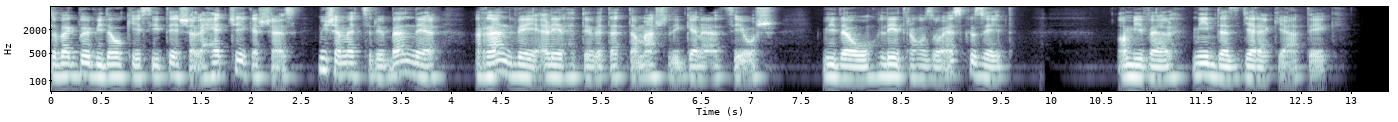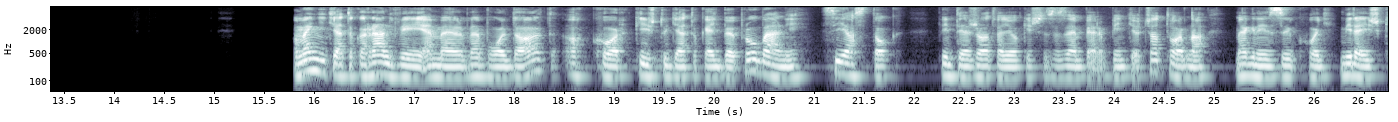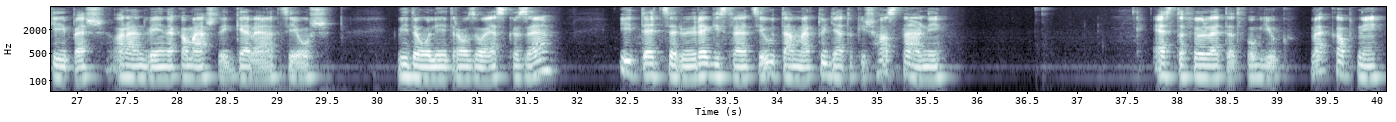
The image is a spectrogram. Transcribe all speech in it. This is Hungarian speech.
Szövegből videó készítése lehetséges ez? Mi sem egyszerűbb ennél, a elérhetővé tette a második generációs videó létrehozó eszközét, amivel mindez gyerekjáték. Ha megnyitjátok a Runway ML weboldalt, akkor ki is tudjátok egyből próbálni. Sziasztok! Pintér Zsolt vagyok, és ez az MPR Pintér csatorna. Megnézzük, hogy mire is képes a Runway-nek a második generációs videó létrehozó eszköze. Itt egyszerű regisztráció után már tudjátok is használni. Ezt a felületet fogjuk megkapni.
